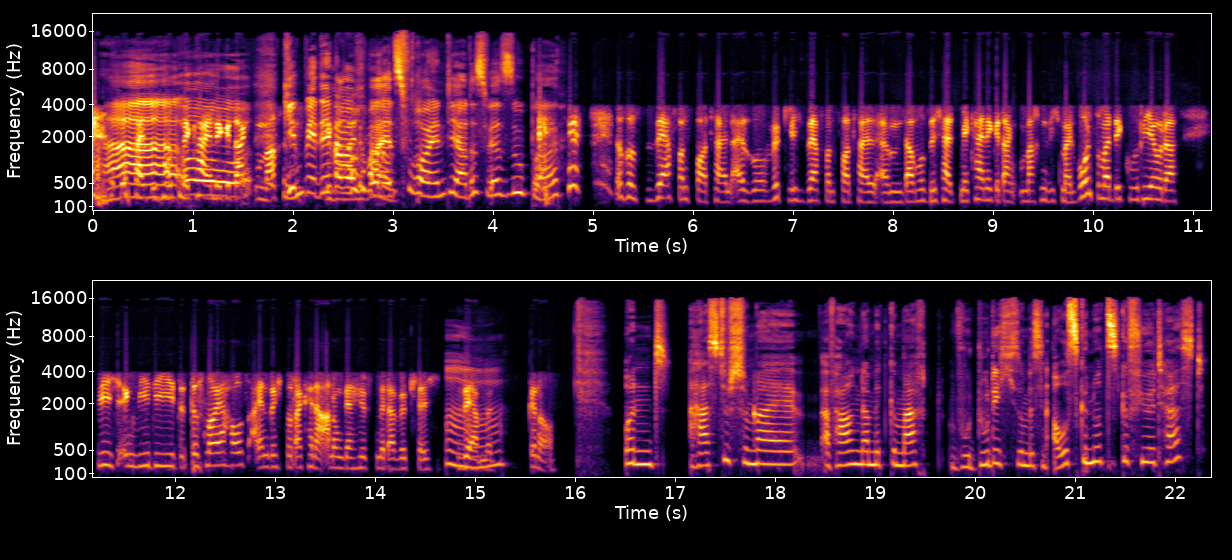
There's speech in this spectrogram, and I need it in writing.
Ah, das heißt, ich muss mir keine oh, Gedanken machen. Gib mir den auch mal als Freund, ja, das wäre super. Das ist sehr von Vorteil, also wirklich sehr von Vorteil. Ähm, da muss ich halt mir keine Gedanken machen, wie ich mein Wohnzimmer dekoriere oder wie ich irgendwie die, das neue Haus einrichte oder keine Ahnung, der hilft mir da wirklich sehr Mhm. mit. Genau. Und hast du schon mal Erfahrungen damit gemacht, wo du dich so ein bisschen ausgenutzt gefühlt hast?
